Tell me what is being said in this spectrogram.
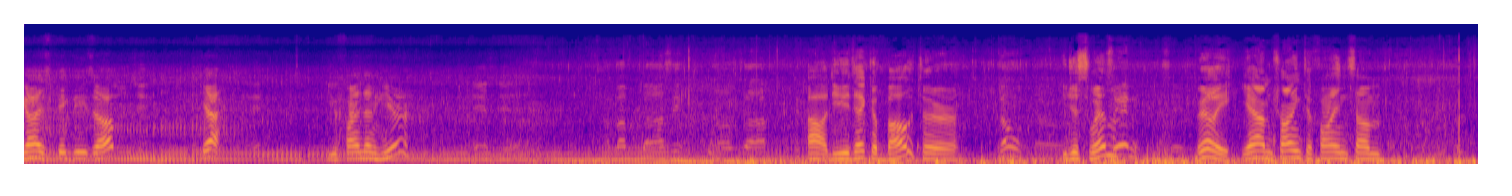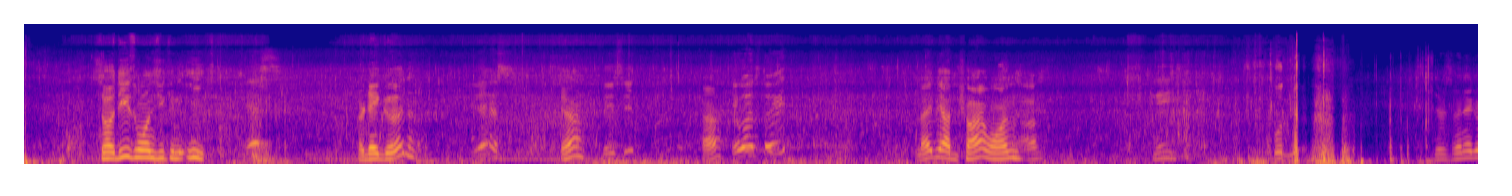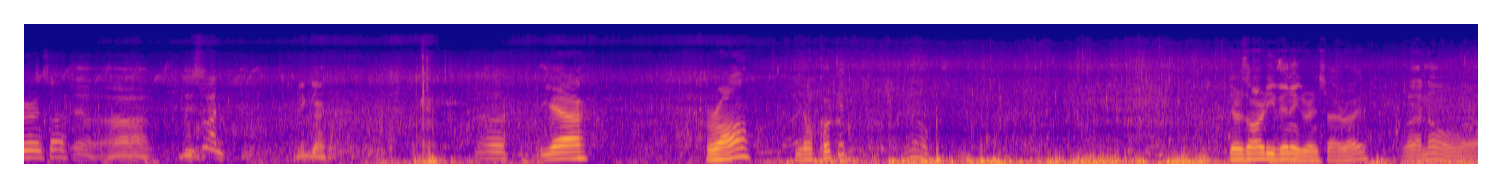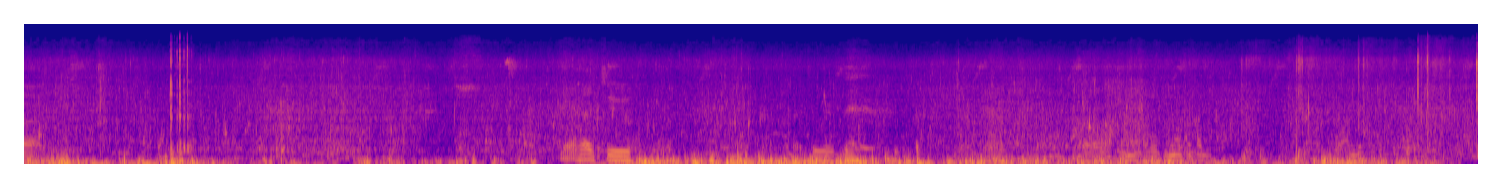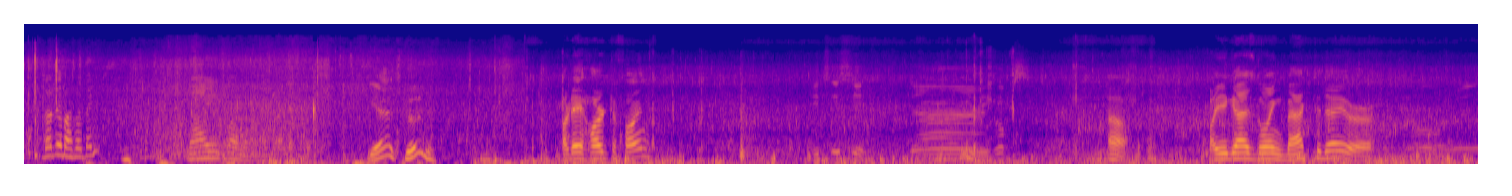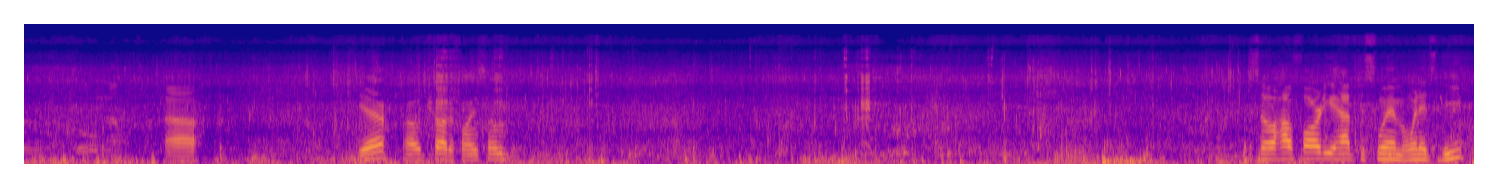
guys pick these up? Yeah. You find them here? Yes, yes. Above Dasik. No, Oh, do you take a boat or no. you just swim? Swim. Really? Yeah, I'm trying to find some. So these ones you can eat. Yes. Are they good? Yes. Yeah. This it. Huh? You want to eat? Maybe I'll try one. Uh, hey. Put There's vinegar inside? yeah, uh, this one. Vinegar. Uh, yeah. Raw? You don't cook it? No. There's already vinegar inside, right? Well, I know. Uh, I have to. I think it's- Dati ba sa ting? Dahil pa. Yeah, it's good. Are they hard to find? It's easy. The ropes. Oh. Are you guys going back today or? No, we'll go home now. Uh, yeah, I'll try to find some. So how far do you have to swim when it's deep?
